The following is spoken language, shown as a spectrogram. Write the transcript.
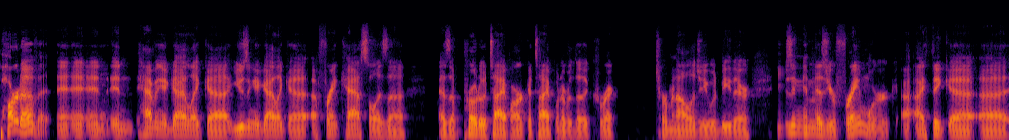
part of it, and and, and having a guy like uh, using a guy like a, a Frank Castle as a as a prototype archetype, whatever the correct terminology would be there using him as your framework, I I think uh, uh,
